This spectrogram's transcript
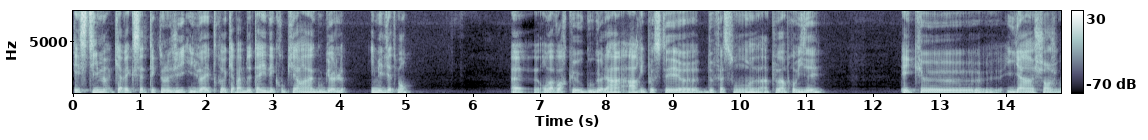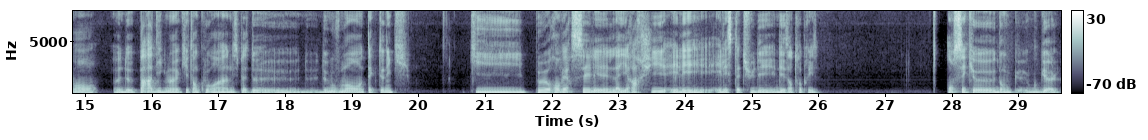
estime qu'avec cette technologie, il va être capable de tailler des croupières à Google immédiatement. Euh, on va voir que Google a, riposté euh, de façon euh, un peu improvisée et qu'il y a un changement de paradigme qui est en cours, un espèce de, mouvement tectonique qui peut renverser la hiérarchie et les, statuts des, entreprises. On sait que donc Google,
